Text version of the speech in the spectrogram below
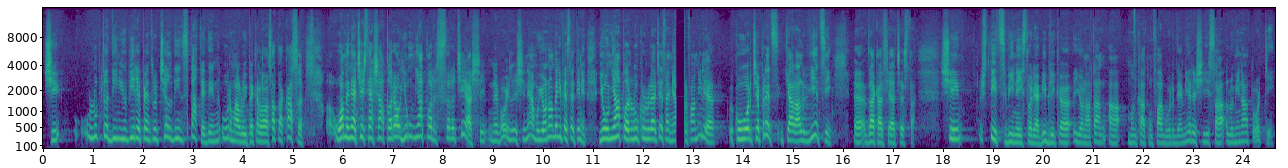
ci luptă din iubire pentru cel din spate, din urma lui pe care l-a lăsat acasă. Oamenii aceștia și apărau, eu îmi apăr sărăcia și nevoile și neamul, eu nu am venit peste tine, eu îmi apăr lucrurile acestea, mi apăr familia cu orice preț, chiar al vieții, eh, dacă ar fi acesta. Și Știți bine istoria biblică, Ionatan a mâncat un fagur de miere și i s-a luminat ochii,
